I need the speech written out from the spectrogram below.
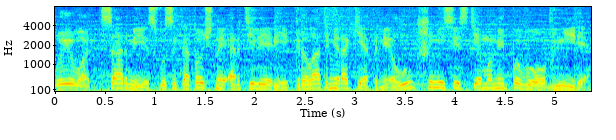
воевать. С армией, с высокоточной артиллерией, крылатыми ракетами, лучшими системами ПВО в мире.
